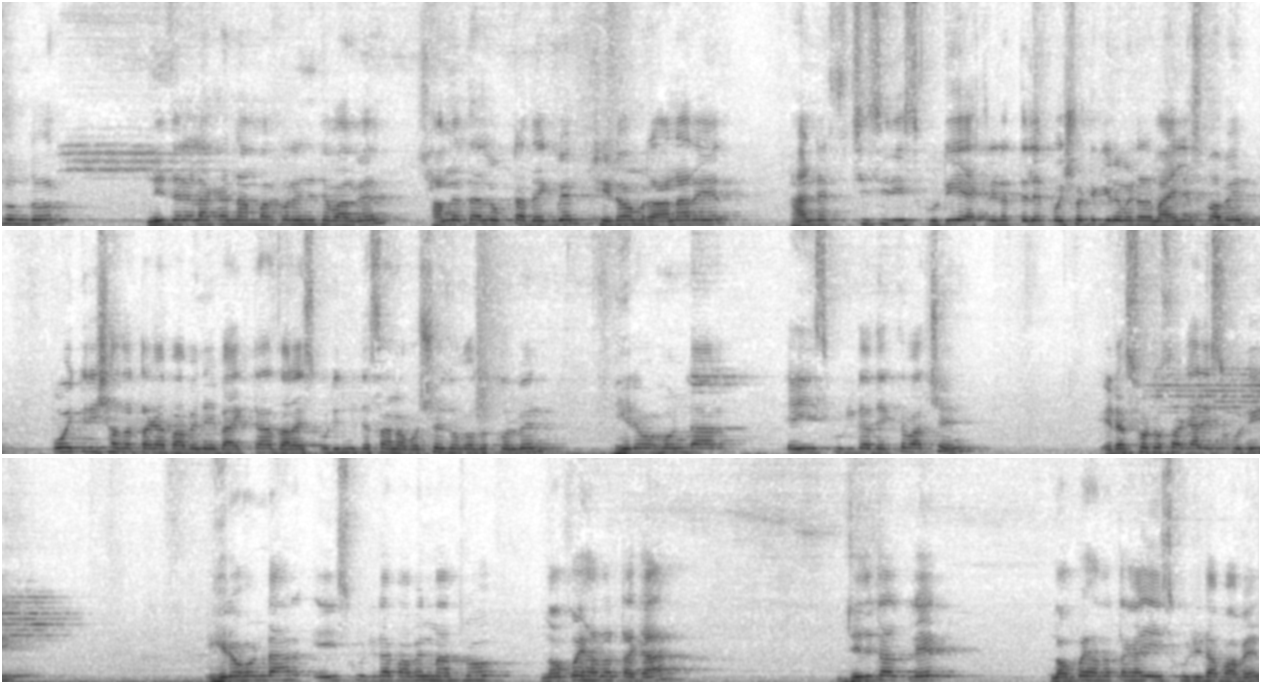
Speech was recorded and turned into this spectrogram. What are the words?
সুন্দর। নিজের এলাকার নাম্বার করে নিতে পারবেন। সামনে তার লোকটা দেখবেন। ফ্রিডম রানারের হান্ড্রেড সিসির স্কুটি এক লিটার তেলে পঁয়ষট্টি কিলোমিটার মাইলেজ পাবেন। পঁয়ত্রিশ হাজার টাকা পাবেন এই বাইকটা যারা স্কুটি নিতে চান অবশ্যই যোগাযোগ করবেন। হিরো হোন্ডার এই স্কুটিটা দেখতে পাচ্ছেন। এটা ছোটো চাকার স্কুটি হিরো হোন্ডার, এই স্কুটিটা পাবেন মাত্র নব্বই হাজার টাকা। ডিজিটাল প্লেট, নব্বই হাজার টাকায় এই স্কুটিটা পাবেন।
